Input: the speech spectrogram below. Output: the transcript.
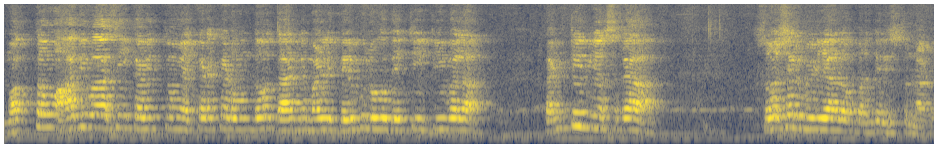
మొత్తం ఆదివాసీ కవిత్వం ఎక్కడెక్కడ ఉందో దాన్ని మళ్ళీ తెలుగులో తెచ్చి ఇటీవల కంటిన్యూస్గా సోషల్ మీడియాలో ప్రచురిస్తున్నాడు.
